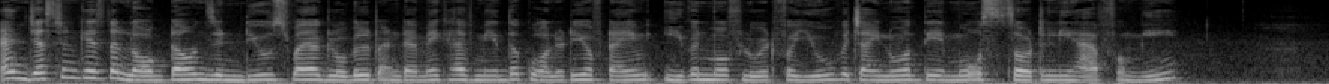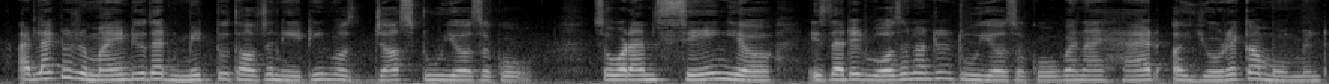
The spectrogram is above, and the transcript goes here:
And just in case the lockdowns induced by a global pandemic have made the quality of time even more fluid for you, which I know they most certainly have for me, I'd like to remind you that mid 2018 was just two years ago. So, what I'm saying here is that it wasn't until two years ago when I had a eureka moment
